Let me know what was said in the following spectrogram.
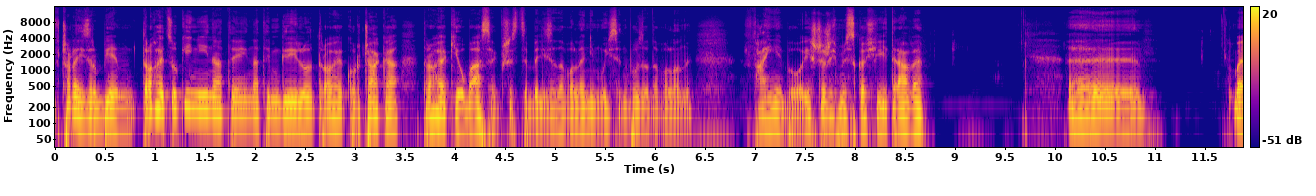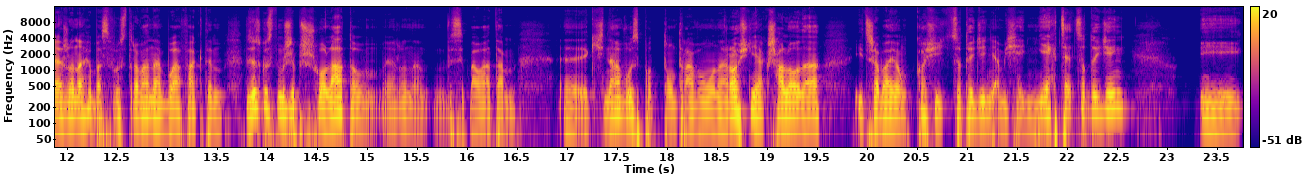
wczoraj zrobiłem trochę cukinii na, tej, na tym grillu, trochę kurczaka, trochę kiełbasek. Wszyscy byli zadowoleni, mój syn był zadowolony. Fajnie było. Jeszcze żeśmy skosili trawę. Moja żona chyba sfrustrowana była faktem, w związku z tym, że przyszło lato, moja żona wysypała tam e, jakiś nawóz pod tą trawą, ona rośnie jak szalona i trzeba ją kosić co tydzień, a mi się nie chce co tydzień. I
